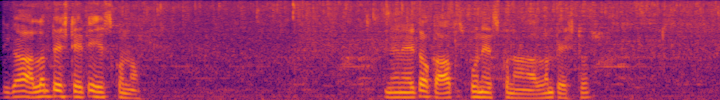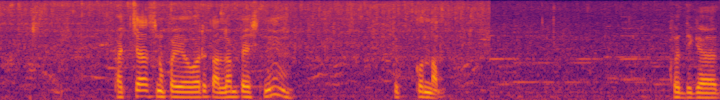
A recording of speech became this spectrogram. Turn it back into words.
ఇదిగా అల్లం పేస్ట్ అయితే వేసుకుందాం నేనైతే ఒక హాఫ్ స్పూన్ వేసుకున్నాను అల్లం పేస్ట్. పచ్చాసన పోయే వరకు అల్లం పేస్ట్ని తిప్పుకుందాం. కొద్దిగా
